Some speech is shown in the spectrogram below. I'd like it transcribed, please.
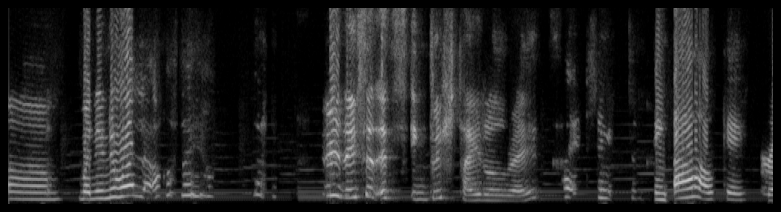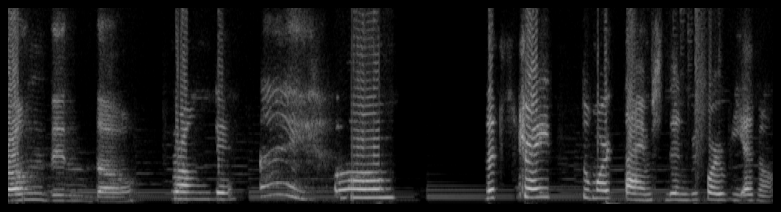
Um, maniniwala ako sa'yo. Hey, They said it's English title, right? Sing. Ah, okay. Wrong din daw. Wrong din. Ay. Um, let's try two more times then before we, ano,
